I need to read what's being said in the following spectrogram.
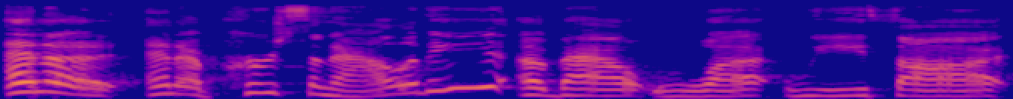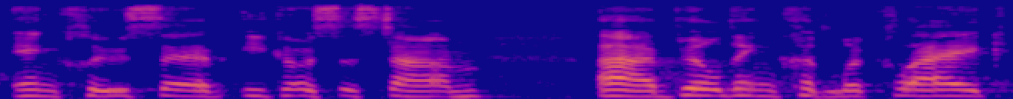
and a and a personality about what we thought inclusive ecosystem uh, building could look like.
